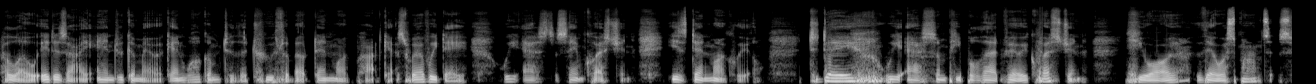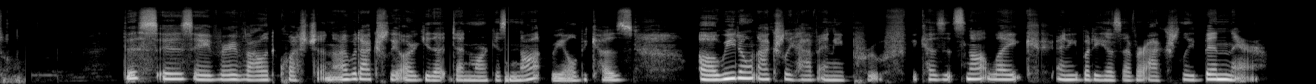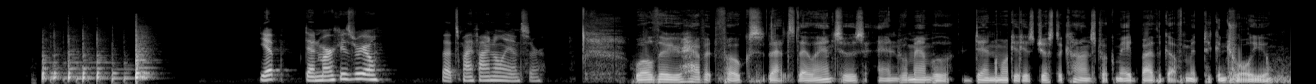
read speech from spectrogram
Hello, it is I, Andrew Gamerick, and welcome to the Truth About Denmark podcast, where every day we ask the same question Is Denmark real? Today, we ask some people that very question. Here are their responses. This is a very valid question. I would actually argue that Denmark is not real because uh, we don't actually have any proof, because it's not like anybody has ever actually been there. Yep, Denmark is real. That's my final answer. Well, there you have it, folks. That's their answers. And remember, Denmark is just a construct made by the government to control you.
